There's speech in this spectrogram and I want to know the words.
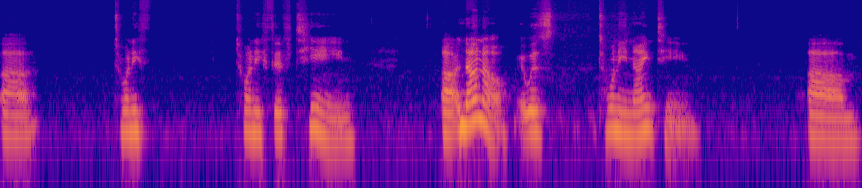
uh, 20, 2015. Uh, no, no, it was 2019. Um,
